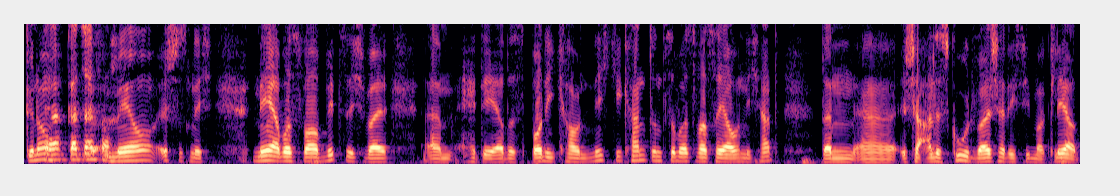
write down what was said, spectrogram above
Genau. Ja, ganz einfach. Mehr ist es nicht. Nee, aber es war witzig, weil ähm, hätte er das Bodycount nicht gekannt und sowas, was er ja auch nicht hat, dann äh, ist ja alles gut, weil ich hätte ich es ihm erklärt.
